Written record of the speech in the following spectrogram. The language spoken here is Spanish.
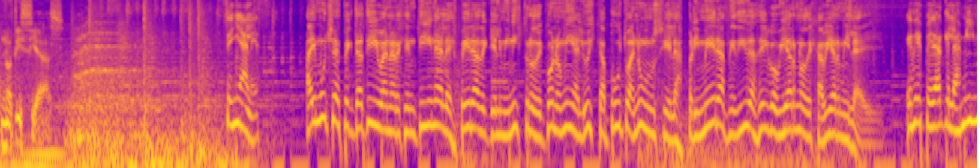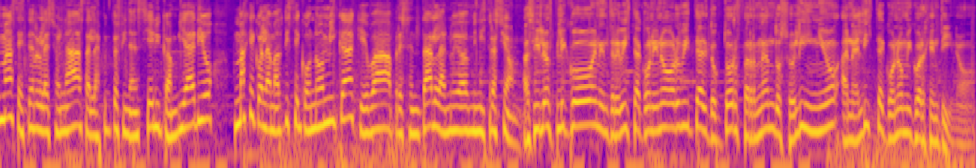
Noticias. Señales. Hay mucha expectativa en Argentina a la espera de que el ministro de Economía Luis Caputo anuncie las primeras medidas del gobierno de Javier Milei. Es de esperar que las mismas estén relacionadas al aspecto financiero y cambiario, más que con la matriz económica que va a presentar la nueva administración. Así lo explicó en entrevista con En órbita el doctor Fernando Soliño, analista económico argentino.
